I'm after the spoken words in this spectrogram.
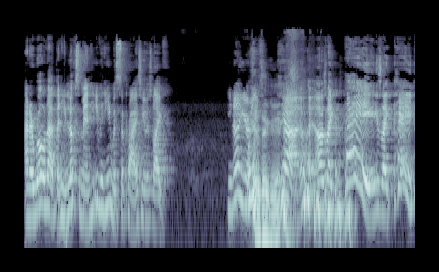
And I rolled up, and he looks at me, and even he was surprised. He was like, you know, you're, What are you doing here? yeah. I was like, hey, he's like, hey.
